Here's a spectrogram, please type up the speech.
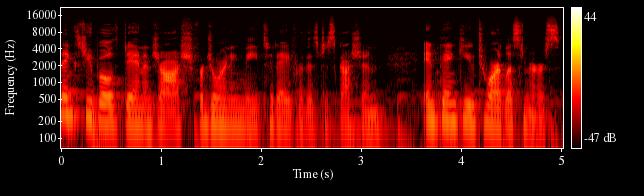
Thanks to you both, Dan and Josh, for joining me today for this discussion. And thank you to our listeners.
